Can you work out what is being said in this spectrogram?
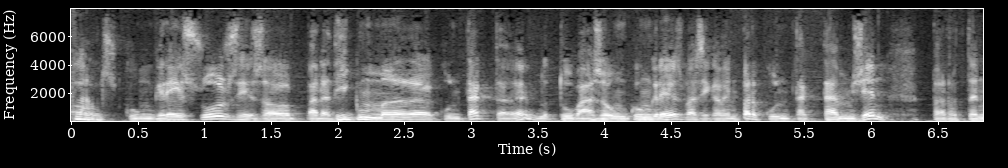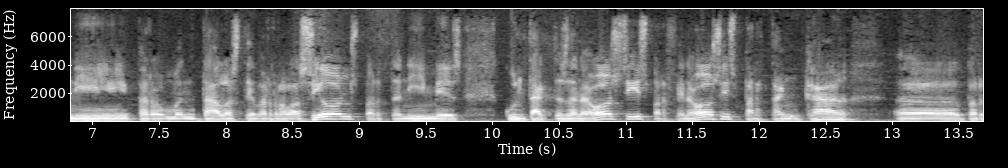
Clar. els congressos és el paradigma de contacte. Eh? Tu vas a un congrés bàsicament per contactar amb gent, per tenir, per augmentar les teves relacions, per tenir més contactes de negocis, per fer negocis, per tancar, eh, per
